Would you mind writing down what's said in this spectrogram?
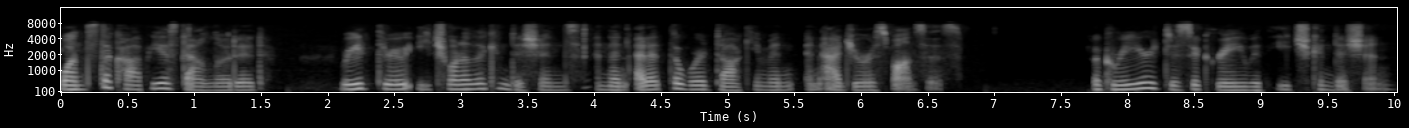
Once the copy is downloaded, read through each one of the conditions and then edit the Word document and add your responses. Agree or disagree with each condition.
